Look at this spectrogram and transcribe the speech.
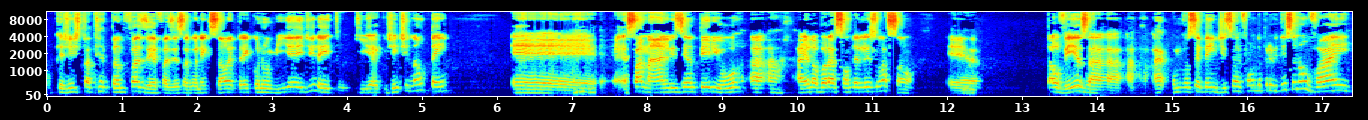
O que a gente está tentando fazer, fazer essa conexão entre economia e direito, que a gente não tem é, essa análise anterior à, à, elaboração da legislação. É, talvez, a, a, a, como você bem disse, a reforma da Previdência não vai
